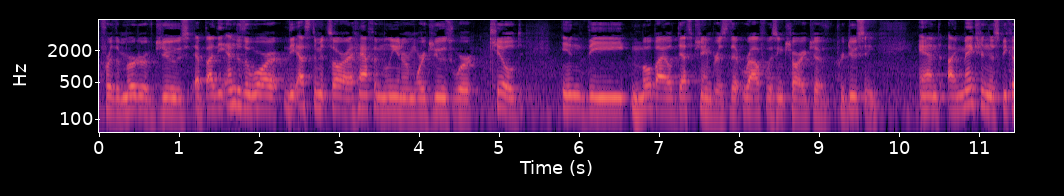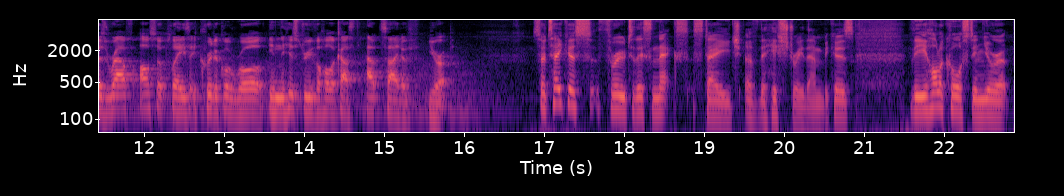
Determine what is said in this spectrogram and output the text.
for the murder of Jews. Uh, by the end of the war, the estimates are a half a million or more Jews were killed in the mobile death chambers that Rauff was in charge of producing. And I mention this because Rauff also plays a critical role in the history of the Holocaust outside of Europe. So take us through to this next stage of the history then, because the Holocaust in Europe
